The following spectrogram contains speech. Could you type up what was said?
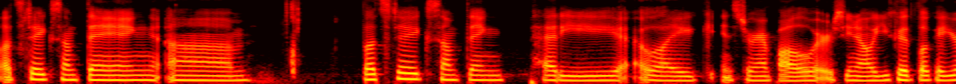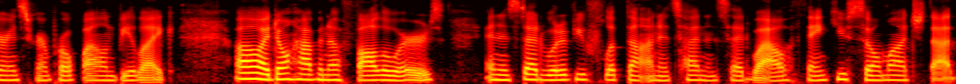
let's take something. Um, let's take something petty like Instagram followers. You know, you could look at your Instagram profile and be like, oh, I don't have enough followers. And instead, what if you flipped that on its head and said, wow, thank you so much that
